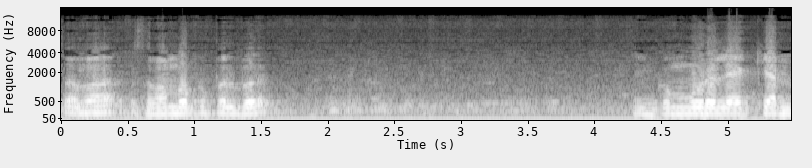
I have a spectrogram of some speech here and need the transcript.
sama sama mbokk pël ba dañ ko muuralee kenn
